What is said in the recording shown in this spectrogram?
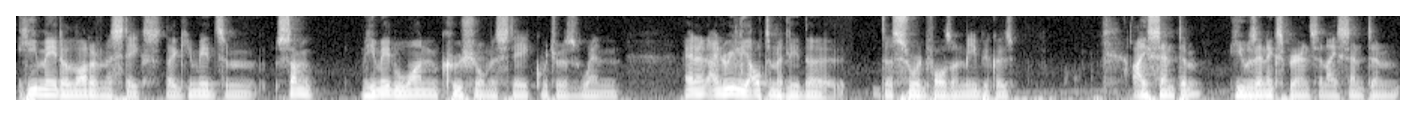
he made a lot of mistakes. Like he made some some he made one crucial mistake, which was when, and and really ultimately the the sword falls on me because I sent him. He was inexperienced, and I sent him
